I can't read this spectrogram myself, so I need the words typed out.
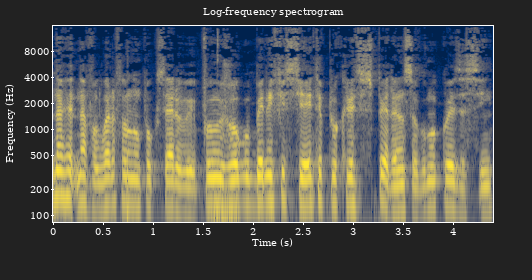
na- na- agora falando um pouco sério, foi um jogo beneficente pro Criança Esperança, alguma coisa assim.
